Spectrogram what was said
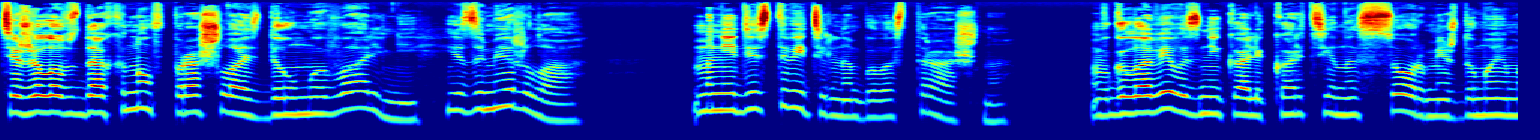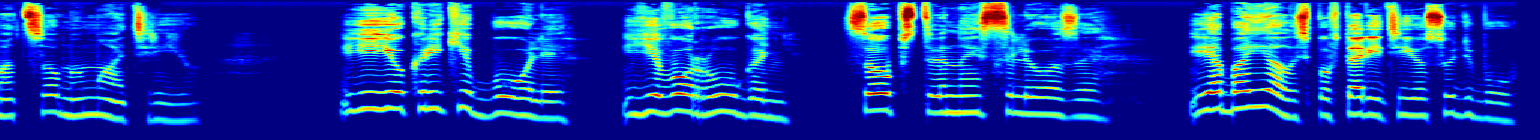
Тяжело вздохнув, прошлась до умывальни и замерла. Мне действительно было страшно. В голове возникали картины ссор между моим отцом и матерью. Ее крики боли, его ругань, собственные слезы. Я боялась повторить ее судьбу.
